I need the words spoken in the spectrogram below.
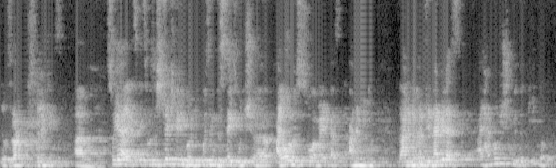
there was a lot of possibilities? Um, so yeah, it's, it was a strange feeling going to visiting the States, which uh, I always saw America as the enemy, the enemy country, and I realized I had no issue with the people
